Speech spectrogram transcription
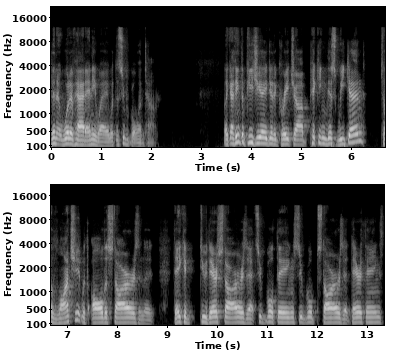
than it would have had anyway with the Super Bowl in town. Like I think the PGA did a great job picking this weekend to launch it with all the stars and that they could do their stars at Super Bowl things, Super Bowl stars at their things.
